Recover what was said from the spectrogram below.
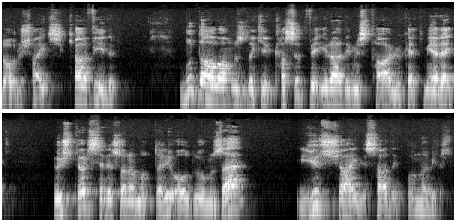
doğru şahit kafidir. Bu davamızdaki kasıt ve irademiz taalluk etmeyerek 3-4 sene sonra muttali olduğumuza 100 şahidi sadık bulunabilir.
